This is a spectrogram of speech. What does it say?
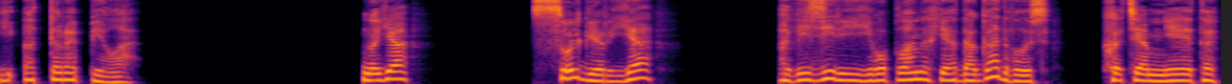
и оторопела. Но я... Сольгер, я... О визире и его планах я догадывалась, хотя мне это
